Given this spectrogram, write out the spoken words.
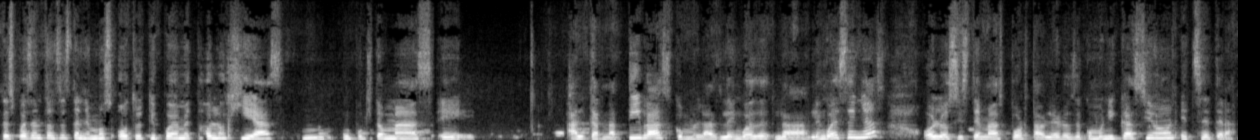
Después entonces tenemos otro tipo de metodologías un poquito más eh, alternativas como las lenguas la lengua de señas o los sistemas por tableros de comunicación, etcétera,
